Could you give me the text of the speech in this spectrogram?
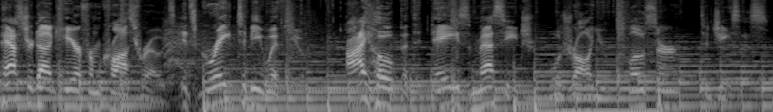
Pastor Doug here from Crossroads. It's great to be with you. I hope that today's message will draw you closer to Jesus.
